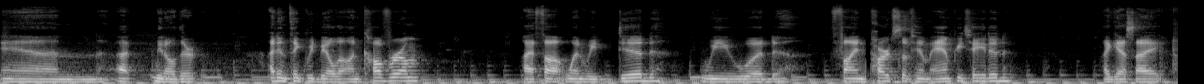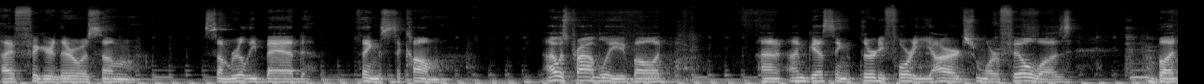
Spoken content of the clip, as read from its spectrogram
And, I, you know, there, I didn't think we'd be able to uncover him. I thought when we did, we would find parts of him amputated. I guess I, I figured there was some some really bad things to come. I was probably about I'm guessing 30 40 yards from where Phil was, but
